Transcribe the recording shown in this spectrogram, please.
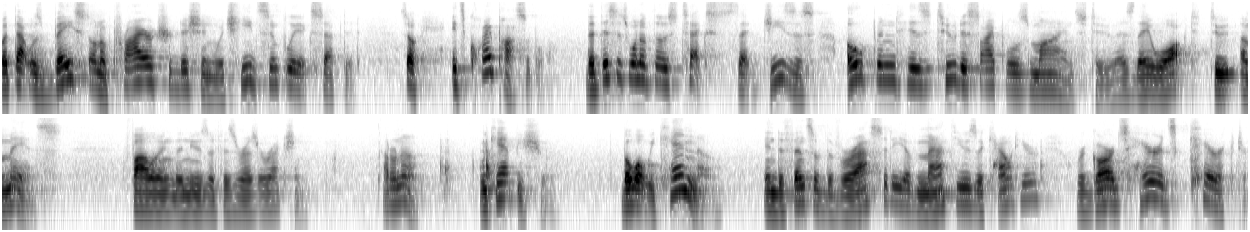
but that was based on a prior tradition which he'd simply accepted. So, it's quite possible that this is one of those texts that Jesus opened his two disciples' minds to as they walked to Emmaus following the news of his resurrection? I don't know. We can't be sure. But what we can know, in defense of the veracity of Matthew's account here, regards Herod's character.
